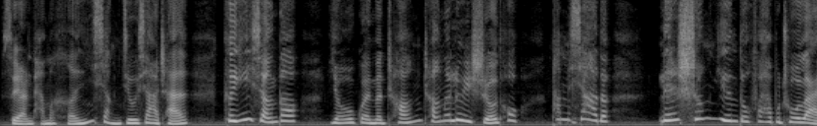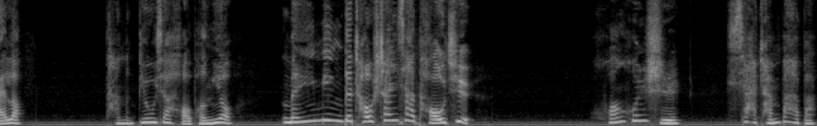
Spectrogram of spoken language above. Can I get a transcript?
虽然他们很想救夏蝉，可一想到妖怪那长长的绿舌头，他们吓得连声音都发不出来了。他们丢下好朋友。没命的朝山下逃去。黄昏时，夏蝉爸爸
